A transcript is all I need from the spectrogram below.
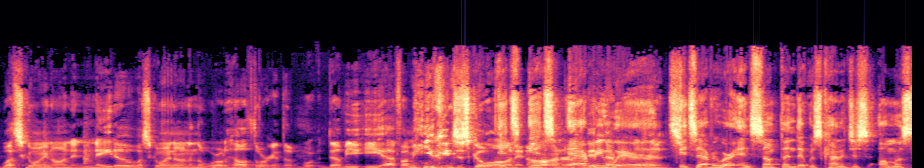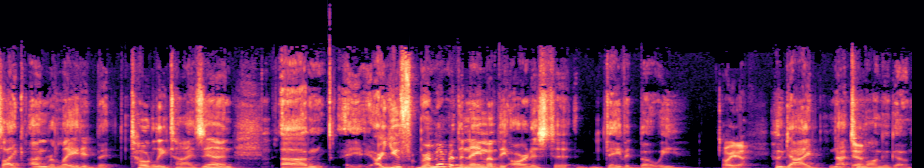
what's going on in NATO, what's going on in the World Health Organ, the WEF. I mean, you can just go on it's, and it's on, right? It everywhere. ends. It's everywhere, and something that was kind of just almost like unrelated, but totally ties in. Um, are you remember the name of the artist uh, David Bowie? oh yeah, who died not too Yeah. long ago.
